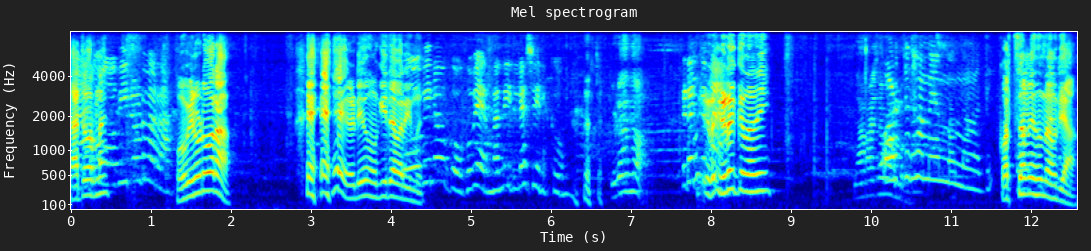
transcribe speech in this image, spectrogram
ടാറ്റ പറഞ്ഞേ. ഓവിനോട് പറ. ഓവിനോട് പറ. എടിയോ നോക്കിയിട്ടാ പറയുന്നത്. ഇടക്കുന്ന നീ? കുറച്ച് സമയം നിന്നാ മതിയാ?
